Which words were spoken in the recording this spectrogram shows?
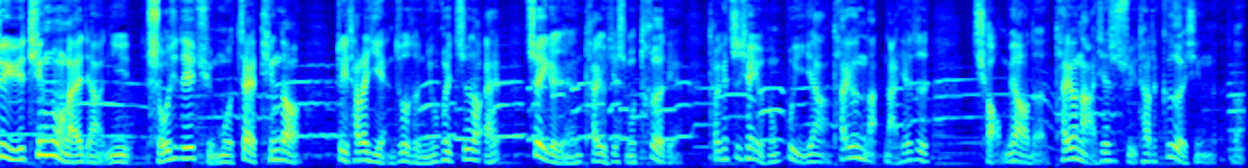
对于听众来讲，你熟悉这些曲目，再听到对他的演奏的时候，你就会知道，哎，这个人他有些什么特点，他跟之前有什么不一样，他有哪哪些是。巧妙的，它有哪些是属于它的个性的，是吧？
